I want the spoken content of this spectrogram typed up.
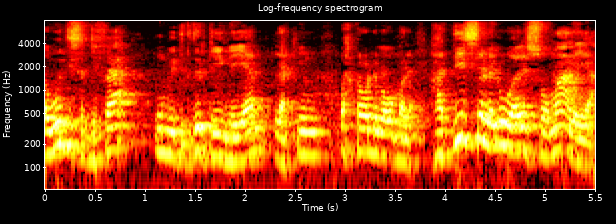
awooddiisa difaac unbay dardargeynayaan laakiin wax kaloo dhiba umale haddiise laga waayo soomaaliya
